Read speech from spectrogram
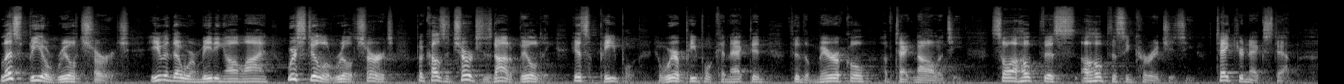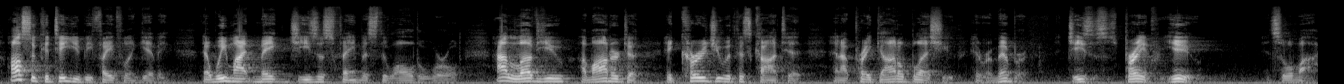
Let's be a real church. Even though we're meeting online, we're still a real church because a church is not a building, it's a people. And we're a people connected through the miracle of technology. So I hope this I hope this encourages you. Take your next step. Also continue to be faithful in giving, that we might make Jesus famous through all the world. I love you. I'm honored to encourage you with this content, and I pray God will bless you. And remember, Jesus is praying for you, and so am I.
